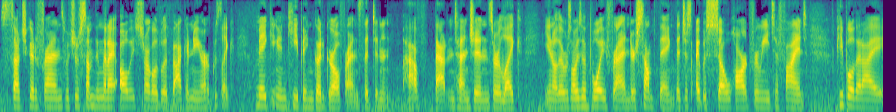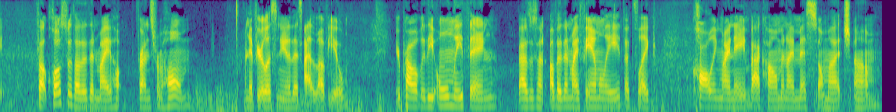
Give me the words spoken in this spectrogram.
such good friends, which was something that I always struggled with back in New York was like making and keeping good girlfriends that didn't have bad intentions or like, you know, there was always a boyfriend or something that just, it was so hard for me to find people that I felt close with other than my ho- friends from home. And if you're listening to this, I love you. You're probably the only thing other than my family that's like calling my name back home and I miss so much. Um,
